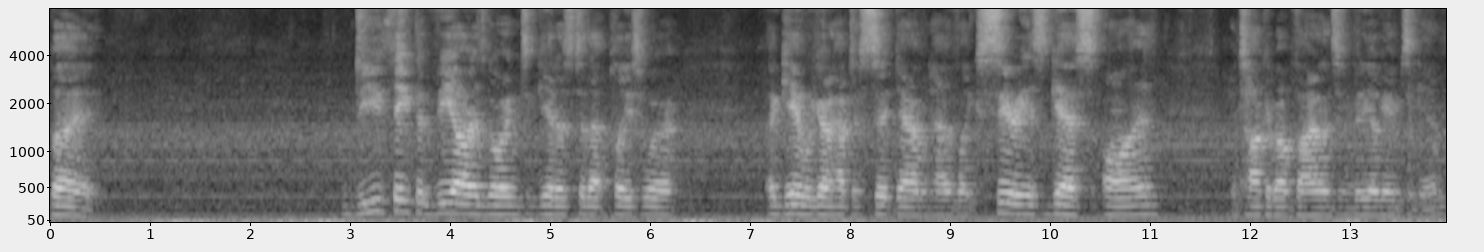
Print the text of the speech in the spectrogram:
but do you think that VR is going to get us to that place where, again, we're gonna have to sit down and have like serious guests on talk about violence in video games again?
